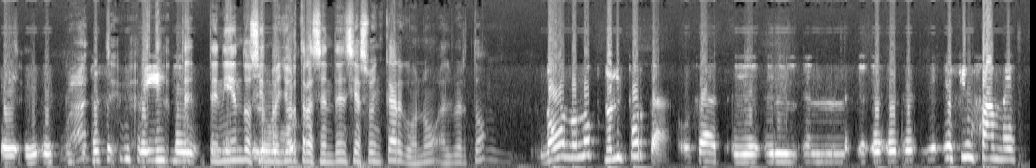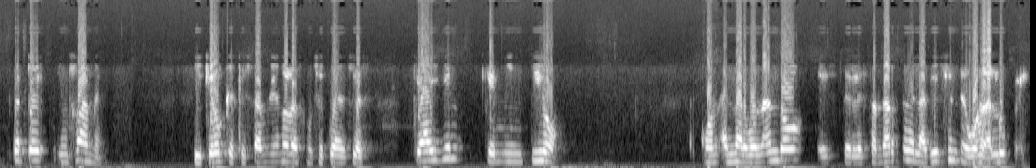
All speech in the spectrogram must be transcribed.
Eh, eh, es, entonces es increíble. Teniendo sin mayor trascendencia su encargo, ¿no, Alberto? No, no, no, no le importa. O sea, eh, el, el, es infame, infame. Y creo que, que están viendo las consecuencias. Que alguien que mintió con, enarbolando este, el estandarte de la Virgen de Guadalupe,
